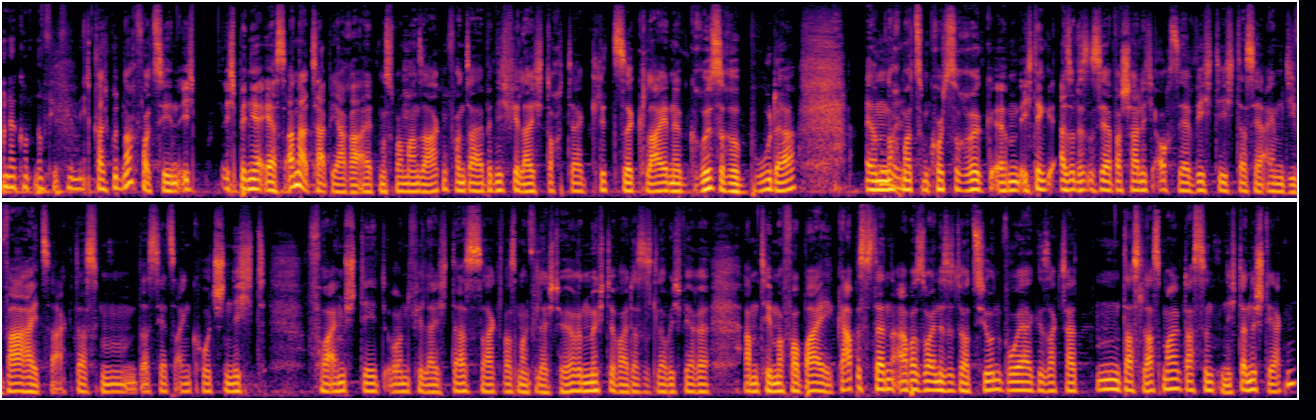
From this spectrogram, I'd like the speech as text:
Und da kommt noch viel, viel mehr. Das kann ich gut nachvollziehen. Ich ich bin ja erst anderthalb Jahre alt, muss man mal sagen. Von daher bin ich vielleicht doch der klitzekleine, größere Bruder. Ähm, cool. Nochmal zum Kurs zurück. Ähm, ich denke, also das ist ja wahrscheinlich auch sehr wichtig, dass er einem die Wahrheit sagt, dass, dass jetzt ein Coach nicht vor einem steht und vielleicht das sagt, was man vielleicht hören möchte, weil das ist, glaube ich, wäre am Thema vorbei. Gab es denn aber so eine Situation, wo er gesagt hat, hm, das lass mal, das sind nicht deine Stärken?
